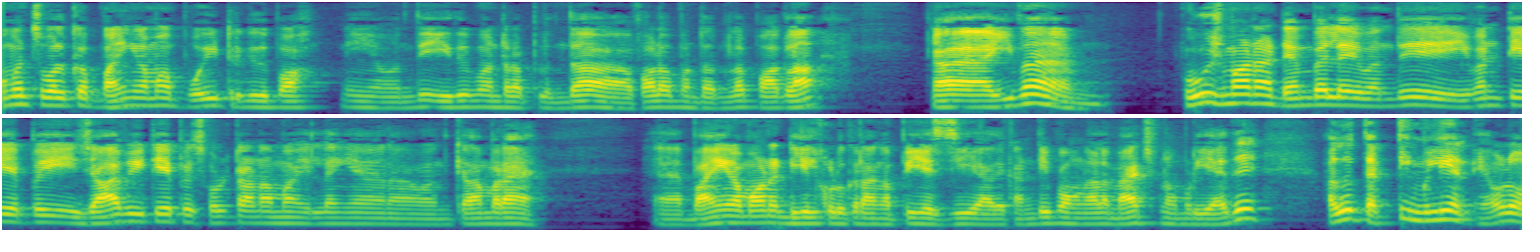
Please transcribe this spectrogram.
உமன்ஸ் வேர்ல்ட் கப் பயங்கரமாக போயிட்டு இருக்குதுப்பா நீங்கள் வந்து இது பண்ணுறப்பல இருந்தால் ஃபாலோ பண்ணுறதுல பார்க்கலாம். இவன் ஊஷ்மானா டெம்பலே வந்து இவன்ட்டே போய் ஜாவிட்டே போய் சொல்லிட்டானாமா? இல்லைங்க நான் வந்து கிளம்புறேன். பயங்கரமான டீல் கொடுக்குறாங்க பிஎஸ்ஜி அது கண்டிப்பாக அவங்களால மேட்ச் பண்ண முடியாது. அதுவும் தேர்ட்டி மில்லியன் எவ்வளோ?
